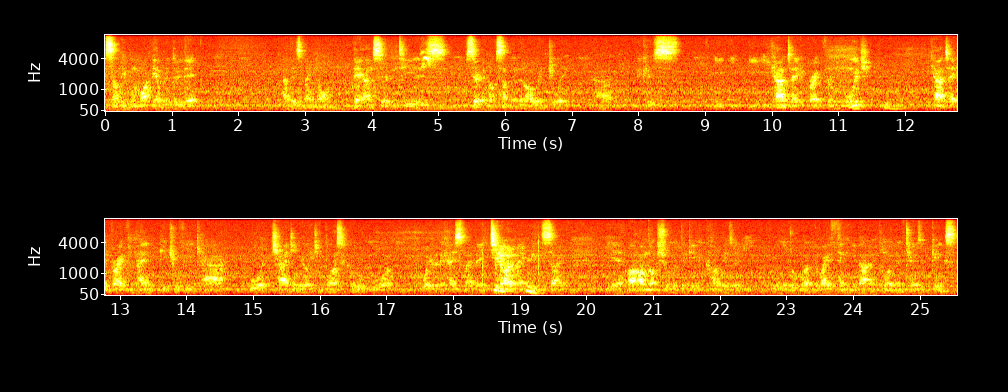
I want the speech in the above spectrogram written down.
some people might be able to do that, others may not. That uncertainty is certainly not something that I would enjoy um, because you, you, you can't take a break from your mortgage, you can't take a break from paying petrol for your car or charging your electric bicycle or whatever the case may be. Do you know what I mean? So, yeah, I, I'm not sure that the gig economy is a, the, way of thinking about employment in terms of gigs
